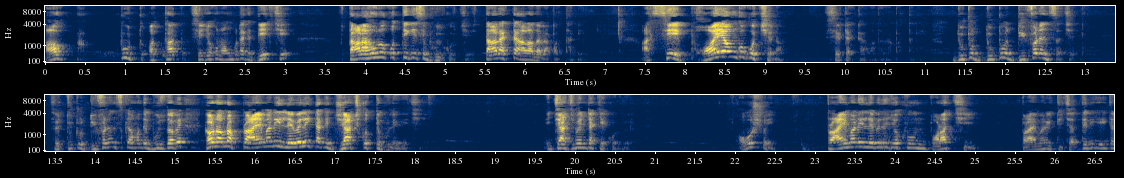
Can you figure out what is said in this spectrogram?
আউটপুট অর্থাৎ সে যখন অঙ্কটাকে দেখছে, তাড়াহুড়ো করতে গিয়ে সে ভুল করছে। তার একটা আলাদা ব্যাপার থাকে। আর সে ভয়ে অঙ্ক করছে না, সেটা একটা আলাদা ব্যাপার থাকে। দুটো দুটো ডিফারেন্স আছে। সে দুটো ডিফারেন্সকে আমাদের বুঝতে হবে। কারণ আমরা প্রাইমারি লেভেলেই তাকে জাজ করতে ভুলে গেছি। এই জাজমেন্টটা কে করবে? অবশ্যই। প্রাইমারি লেভেলে যখন পড়াচ্ছি প্রাইমারি টিচারদেরই এইটা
